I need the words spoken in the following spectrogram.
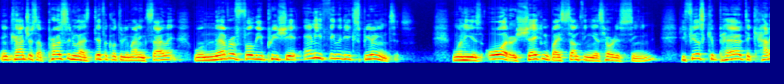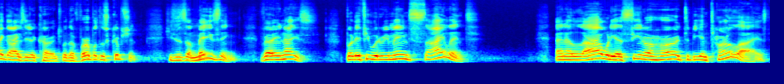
In contrast, a person who has difficulty remaining silent will never fully appreciate anything that he experiences. When he is awed or shaken by something he has heard or seen, he feels compelled to categorize the occurrence with a verbal description. He says, amazing, very nice. But if he would remain silent, and allow what he has seen or heard to be internalized,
